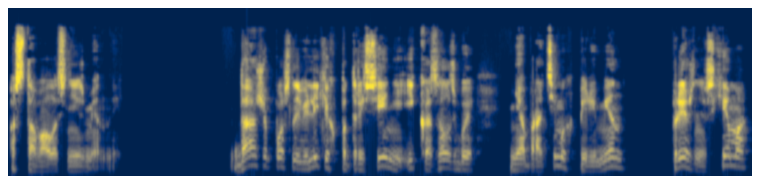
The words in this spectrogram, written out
оставалась неизменной. Даже после великих потрясений и, казалось бы, необратимых перемен, прежняя схема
